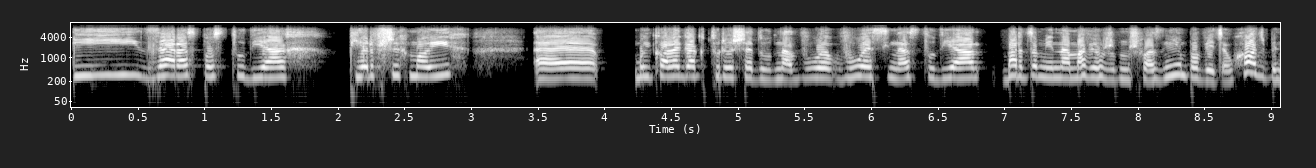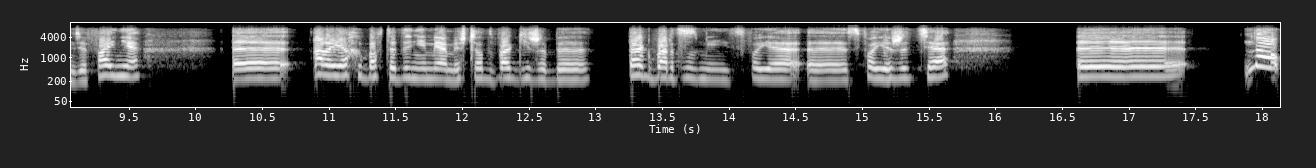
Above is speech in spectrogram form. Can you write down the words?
i zaraz po studiach pierwszych moich mój kolega, który szedł na WSI na studia, bardzo mnie namawiał, żebym szła z nim, powiedział, chodź, będzie fajnie, E, ale ja chyba wtedy nie miałam jeszcze odwagi, żeby tak bardzo zmienić swoje, e, swoje życie. E, No,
